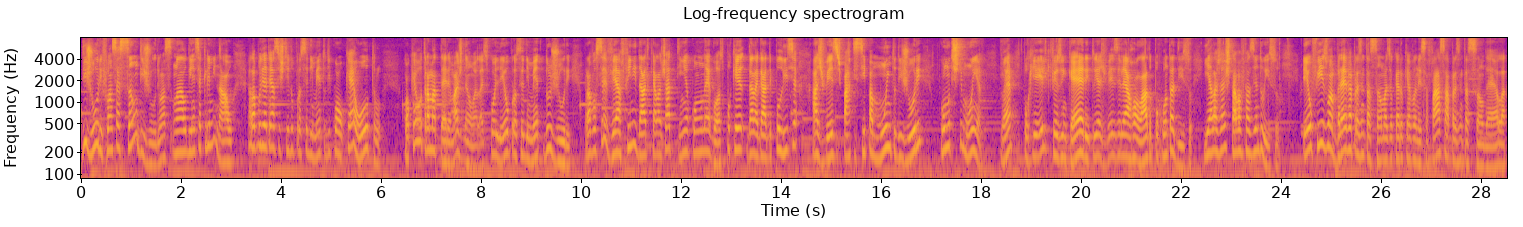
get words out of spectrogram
de júri, foi uma sessão de júri, uma, uma audiência criminal. Ela podia ter assistido o procedimento de qualquer outro qualquer outra matéria, mas não, ela escolheu o procedimento do júri para você ver a afinidade que ela já tinha com o negócio, porque delegado de polícia às vezes participa muito de júri como testemunha é? Porque ele que fez o inquérito e às vezes ele é arrolado por conta disso. E ela já estava fazendo isso. Eu fiz uma breve apresentação, mas eu quero que a Vanessa faça a apresentação dela.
